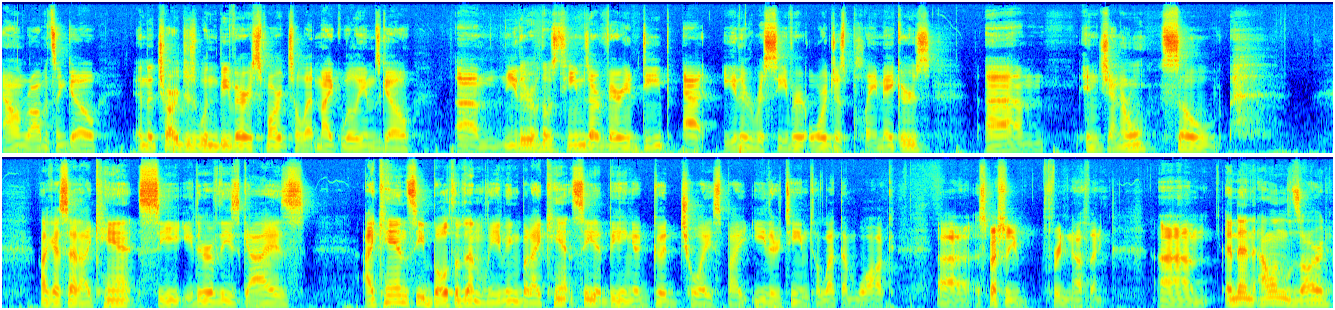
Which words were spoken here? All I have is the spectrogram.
Allen Robinson go, and the Chargers wouldn't be very smart to let Mike Williams go. Um, neither of those teams are very deep at either receiver or just playmakers um, in general. So, like I said, I can't see either of these guys. I can see both of them leaving, but I can't see it being a good choice by either team to let them walk, uh, especially for nothing. Um, and then Allen Lazard.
